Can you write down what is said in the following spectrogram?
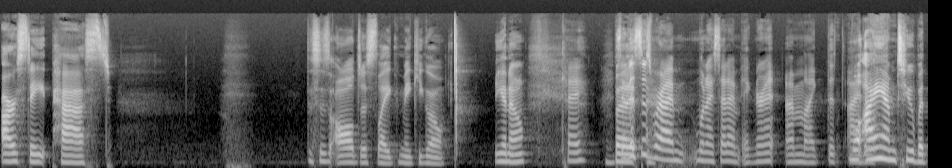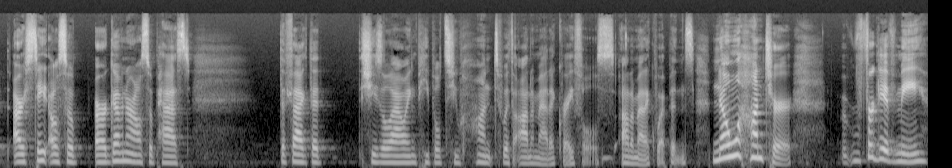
our state passed this is all just like make you go, you know. Okay. But so this is where I'm when I said I'm ignorant, I'm like the well, don't- I am too, but our state also our governor also passed the fact that she's allowing people to hunt with automatic rifles, automatic weapons. No hunter, forgive me,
